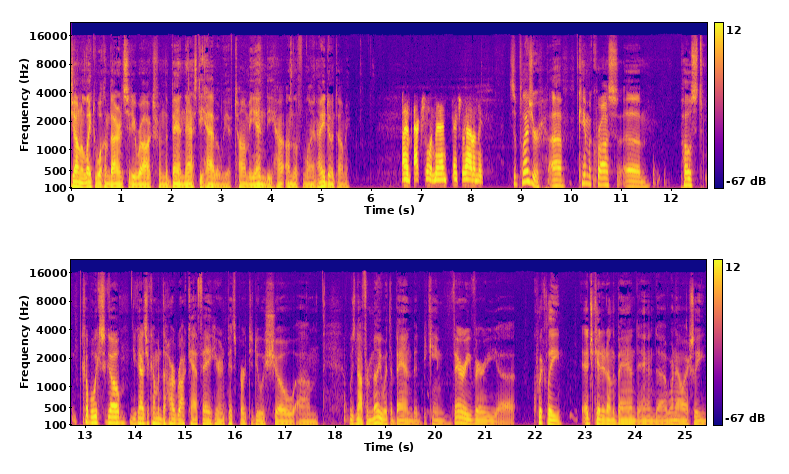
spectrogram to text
gentlemen, I'd like to welcome to Iron City Rocks from the band Nasty Habit. We have Tommy Endy on the line. How you doing, Tommy? I am excellent, man. Thanks for having me. It's a pleasure. Uh, came across um, post a couple weeks ago. You guys are coming to the Hard Rock Cafe here in Pittsburgh to do a show. Um, was not familiar with the band, but became very, very uh, quickly educated on the band, and uh, we're now actually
